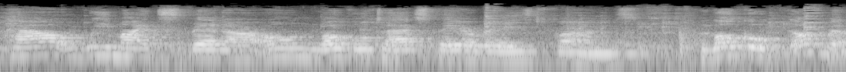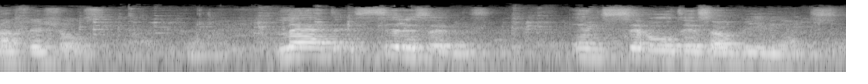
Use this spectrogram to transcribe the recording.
how we might spend our own local taxpayer-raised funds, local government officials led citizens in civil disobedience.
